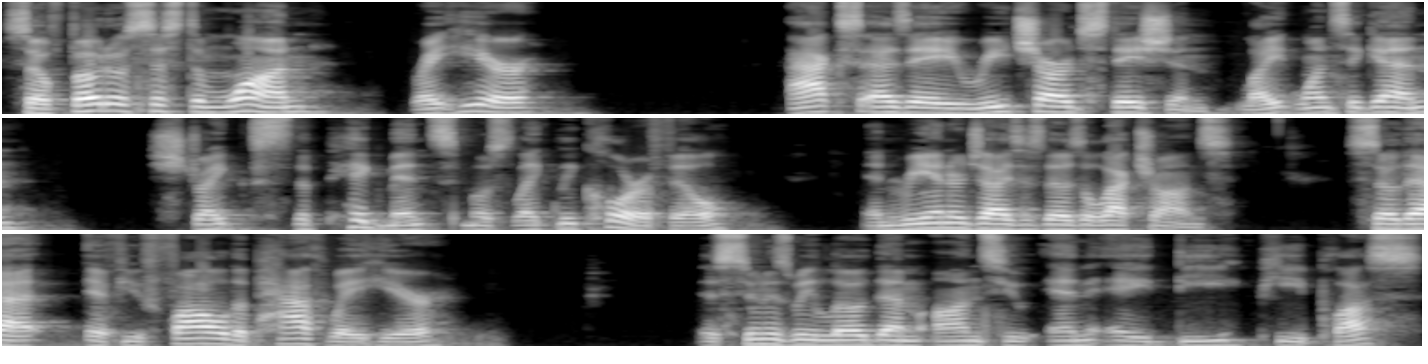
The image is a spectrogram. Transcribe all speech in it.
So photosystem one, right here, acts as a recharge station. Light, once again, strikes the pigments, most likely chlorophyll, and re energizes those electrons. So that if you follow the pathway here, as soon as we load them onto NADP,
